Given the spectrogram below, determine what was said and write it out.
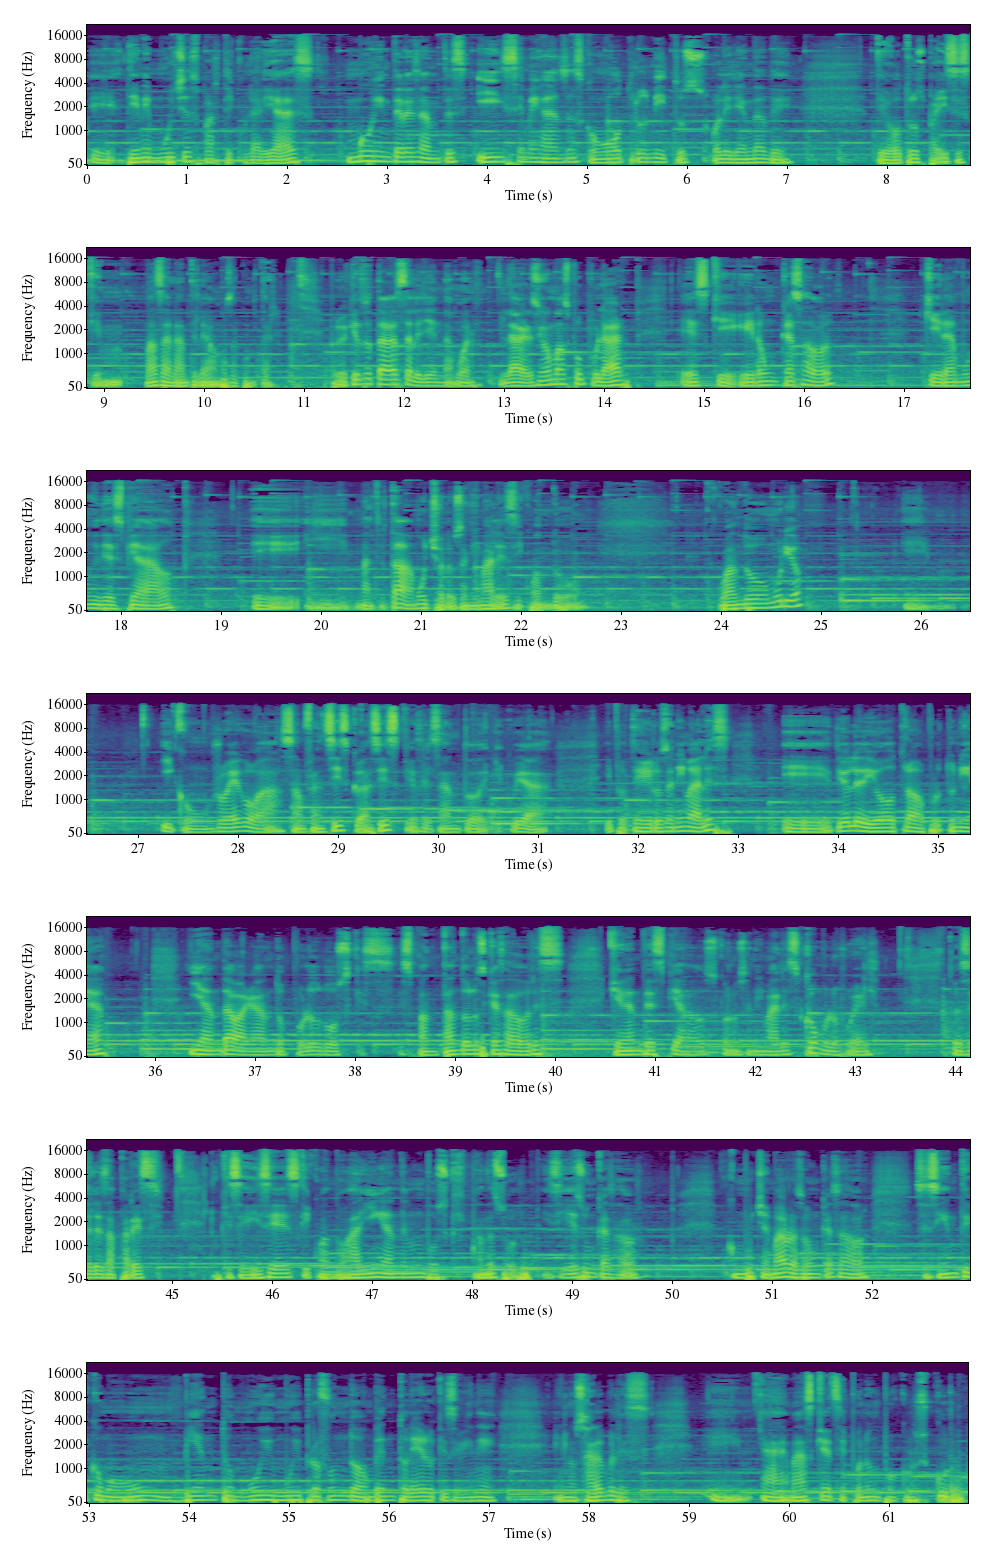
eh, tiene muchas particularidades muy interesantes y semejanzas con otros mitos o leyendas de, de otros países que más adelante le vamos a contar. Pero ¿de qué trataba esta leyenda? Bueno, la versión más popular es que era un cazador que era muy despiadado eh, y maltrataba mucho a los animales y cuando, cuando murió eh, y con ruego a San Francisco de Asís, que es el santo de que cuida y protege los animales, eh, Dios le dio otra oportunidad y anda vagando por los bosques, espantando a los cazadores que eran despiadados con los animales como lo fue él. Entonces él les aparece. Lo que se dice es que cuando alguien anda en un bosque, anda solo, y si es un cazador, con mucha más razón un cazador, se siente como un viento muy, muy profundo, un ventolero que se viene en los árboles. y además que se pone un poco oscuro.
